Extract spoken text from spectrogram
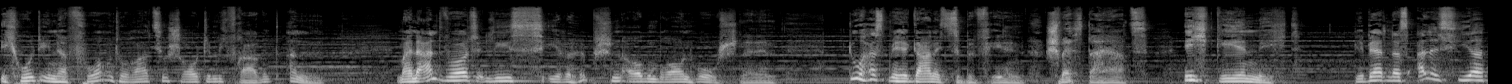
Ich holte ihn hervor und Horatio schaute mich fragend an. Meine Antwort ließ ihre hübschen Augenbrauen hochschnellen. Du hast mir hier gar nichts zu befehlen, Schwesterherz. Ich gehe nicht. Wir werden das alles hier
